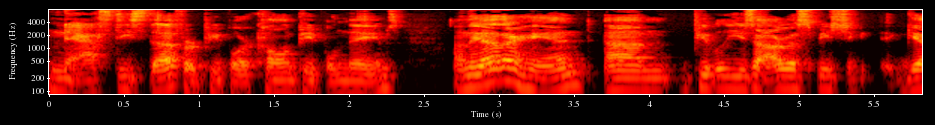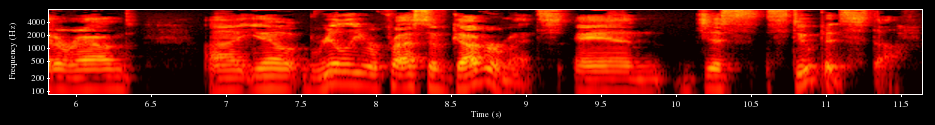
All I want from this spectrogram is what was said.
nasty stuff or people are calling people names. On the other hand, um, people use algo speak to get around uh, you know, really repressive governments and just stupid stuff.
